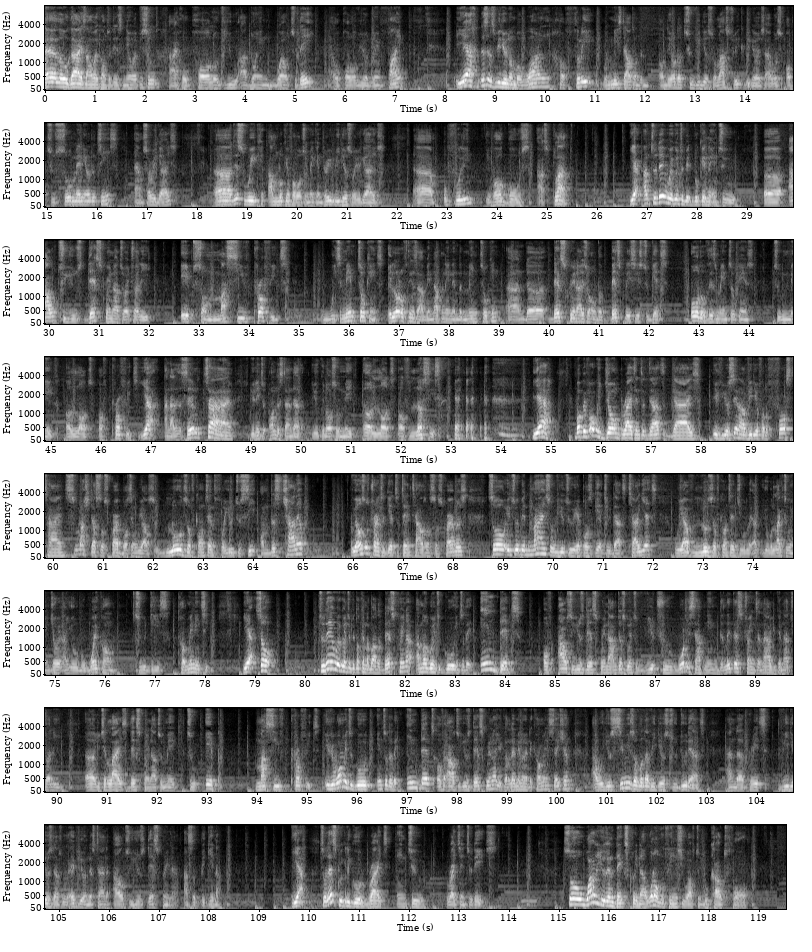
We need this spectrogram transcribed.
Hello, guys, and welcome to this new episode. I hope all of you are doing well today. I hope all of you are doing fine. Yeah, this is video number one of three. We missed out on the on the other two videos for last week because I was up to so many other things. I'm sorry, guys. Uh, this week, I'm looking forward to making three videos for you guys. Uh, hopefully, if all goes as planned. Yeah, and today we're going to be looking into uh, how to use Dexscreener to actually ape some massive profits with meme tokens. A lot of things have been happening in the meme token, and uh, Dexscreener is one of the best places to get all of these meme tokens to make a lot of profit. Yeah, and at the same time, you need to understand that you could also make a lot of losses. yeah, but before we jump right into that, guys, if you're seeing our video for the first time, smash that subscribe button. We have loads of content for you to see on this channel. We're also trying to get to 10,000 subscribers. So it will be nice of you to help us get to that target. We have loads of content you will, you would like to enjoy and you will be welcome to this community. Yeah, so today we're going to be talking about the Dexscreener. I'm not going to go into the in-depth of how to use Dexscreener. I'm just going to view through what is happening, the latest trends, and now you can actually uh, utilize Dexscreener to make to ape massive profit. If you want me to go into the in-depth of how to use this Dexscreener, you can let me know in the comment section. I will use series of other videos to do that and uh, create videos that will help you understand how to use Dexscreener as a beginner. Yeah, so let's quickly go right into right into this. So while using Dexscreener, one of the things you have to look out for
